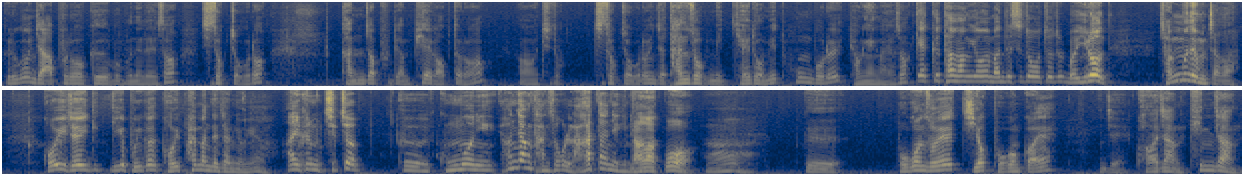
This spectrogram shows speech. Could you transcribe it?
그리고 이제 앞으로 그 부분에 대해서 지속적으로 간접 흡연 피해가 없도록 어, 지속 지속적으로 이제 단속 및 계도 및 홍보를 병행하여서 깨끗한 환경을 만들 수도 어쩌고 뭐 이런 장문의 문자가 거의 제 이게 보니까 거의 8만 대장경이에요. 아니 그럼 직접 그 공무원이 현장 단속을 나갔다는 얘기네요. 나갔고 어. 그 보건소의 지역 보건과에 이제 과장, 팀장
